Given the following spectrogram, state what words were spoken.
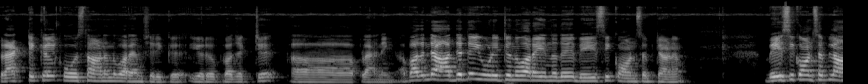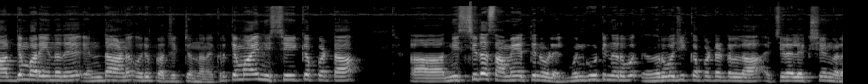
പ്രാക്ടിക്കൽ കോഴ്സ് ആണെന്ന് പറയാം ശരിക്ക് ഈ ഒരു പ്രൊജക്റ്റ് പ്ലാനിങ് അപ്പോൾ അതിന്റെ ആദ്യത്തെ യൂണിറ്റ് എന്ന് പറയുന്നത് ബേസിക് കോൺസെപ്റ്റ് ആണ്. ബേസിക് കോൺസെപ്റ്റിൽ ആദ്യം പറയുന്നത് എന്താണ് ഒരു പ്രൊജക്റ്റ് എന്നാണ്. കൃത്യമായി നിശ്ചയിക്കപ്പെട്ട നിശ്ചിത സമയത്തിനുള്ളിൽ മുൻകൂട്ടി നിർവ നിർവചിക്കപ്പെട്ടിട്ടുള്ള ചില ലക്ഷ്യങ്ങൾ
